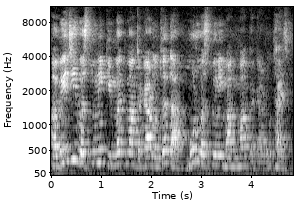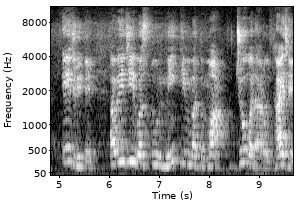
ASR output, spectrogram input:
અવેજી વસ્તુની કિંમતમાં ઘટાડો થતા મૂળ વસ્તુની માંગમાં ઘટાડો થાય છે. એ જ રીતે અવેજી વસ્તુની કિંમતમાં જો વધારો થાય છે,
